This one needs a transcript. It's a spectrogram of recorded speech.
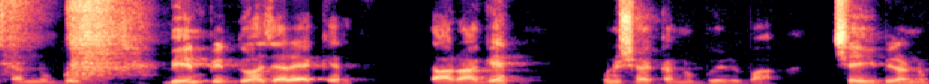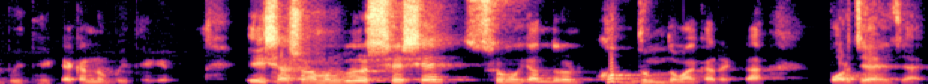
ছিয়ানব্বই, বিএনপির দু হাজার একের, তার আগে উনিশশো একানব্বইয়ের বা সেই বিরানব্বই থেকে, একানব্বই থেকে। এই শাসনামলগুলোর শেষে শ্রমিক আন্দোলন খুব ধুমধমাকার একটা পর্যায়ে যায়।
